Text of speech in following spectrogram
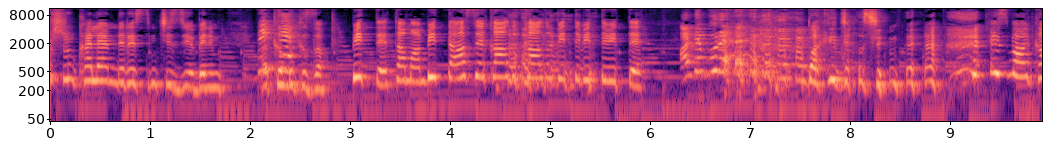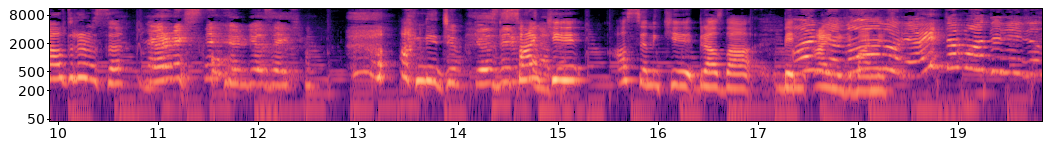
Kurşun kalemle resim çiziyor benim akıllı kızım. Bitti. Tamam bitti. Asya kaldır kaldır. Bitti bitti bitti. Anne bu ne? Bakacağız şimdi. Esma kaldırır mısın? Görmek istemiyorum gözlerim. Anneciğim Gözlerim sanki Asya'nınki biraz daha belli aynı gibi anneciğim. Dur ya ilk defa deneyeceğiz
